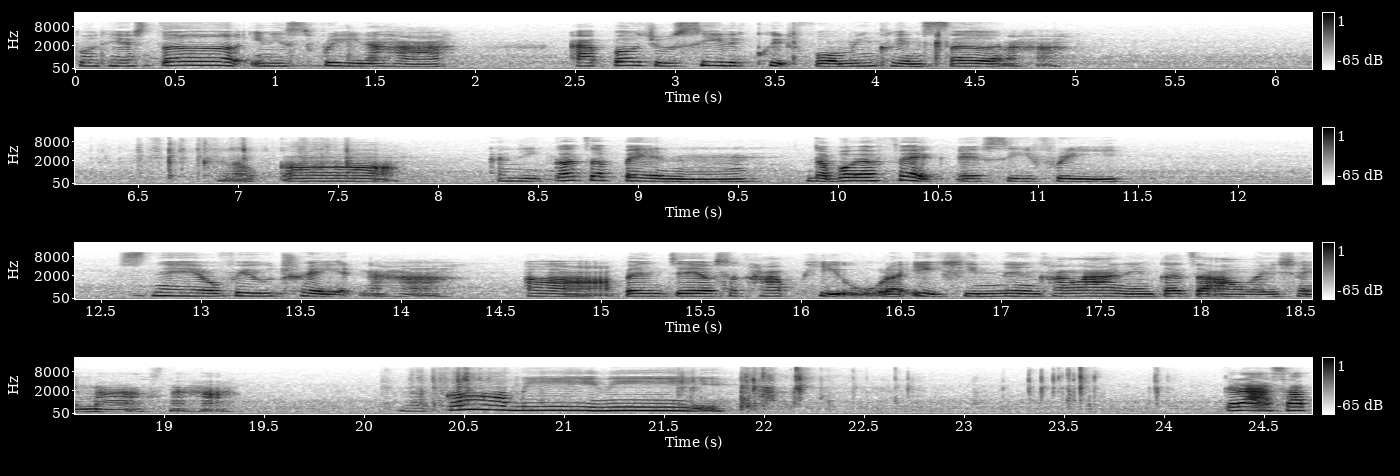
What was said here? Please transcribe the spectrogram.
ตัวเทสเตอร์ Innisfree นะคะ Apple Juicy Liquid Foaming Cleanser นะคะ แล้วก็อันนี้ก็จะเป็น Double Effect AC Free Snail Filtrate นะคะอ่าเป็นเจลสครับผิว และอีกชิ้นหนึ่งข้างล่างนี้ก็จะเอาไว้ใช้มาร์กนะคะ แล้วก็มีนี่ กระดาษซับ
